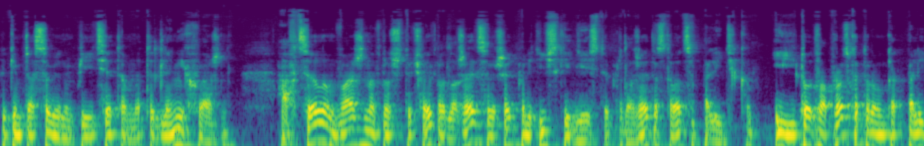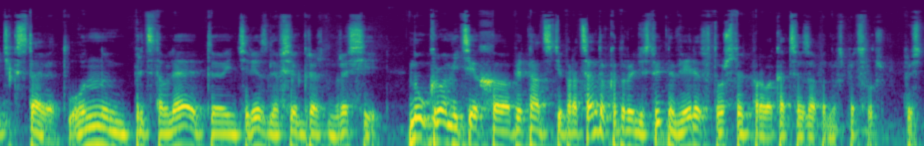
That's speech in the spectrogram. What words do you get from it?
каким-то особенным пиететом, это для них важно. А в целом важно, то, что человек продолжает совершать политические действия, продолжает оставаться политиком. И тот вопрос, который он как политик ставит, он представляет э, интерес для всех граждан России. Ну, кроме тех 15%, э, которые действительно верят в то, что это провокация западных спецслужб. То есть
